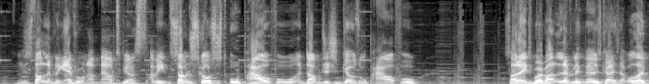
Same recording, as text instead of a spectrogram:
I'm gonna start leveling everyone up now, to be honest. I mean, Summoner Skull's just all-powerful, and Dark Magician Girl's all-powerful. So I don't need to worry about leveling those guys up. Although,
